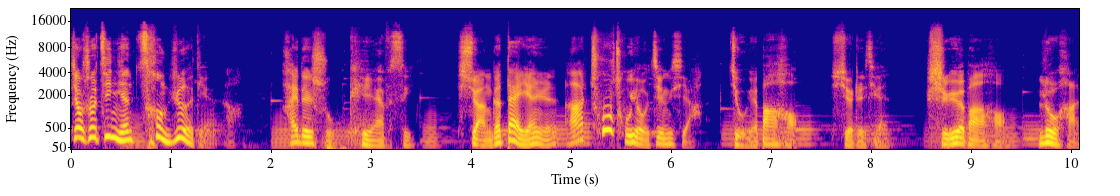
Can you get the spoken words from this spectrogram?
要说今年蹭热点啊，还得数 KFC，选个代言人啊，处处有惊喜啊。九月八号，薛之谦；十月八号，鹿晗。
